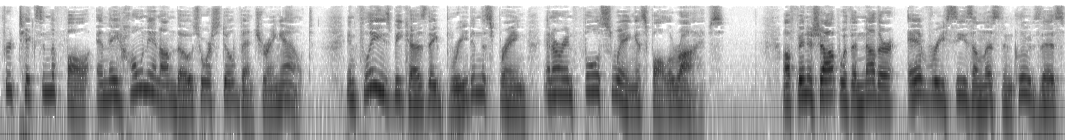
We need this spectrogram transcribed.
for ticks in the fall and they hone in on those who are still venturing out. And fleas because they breed in the spring and are in full swing as fall arrives. I'll finish up with another every season list includes this,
